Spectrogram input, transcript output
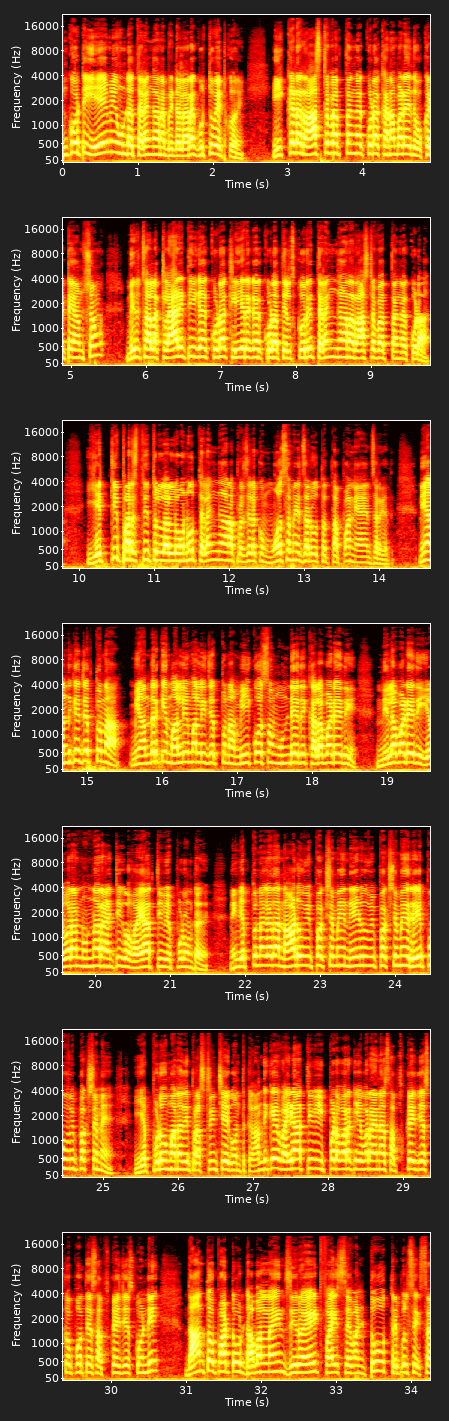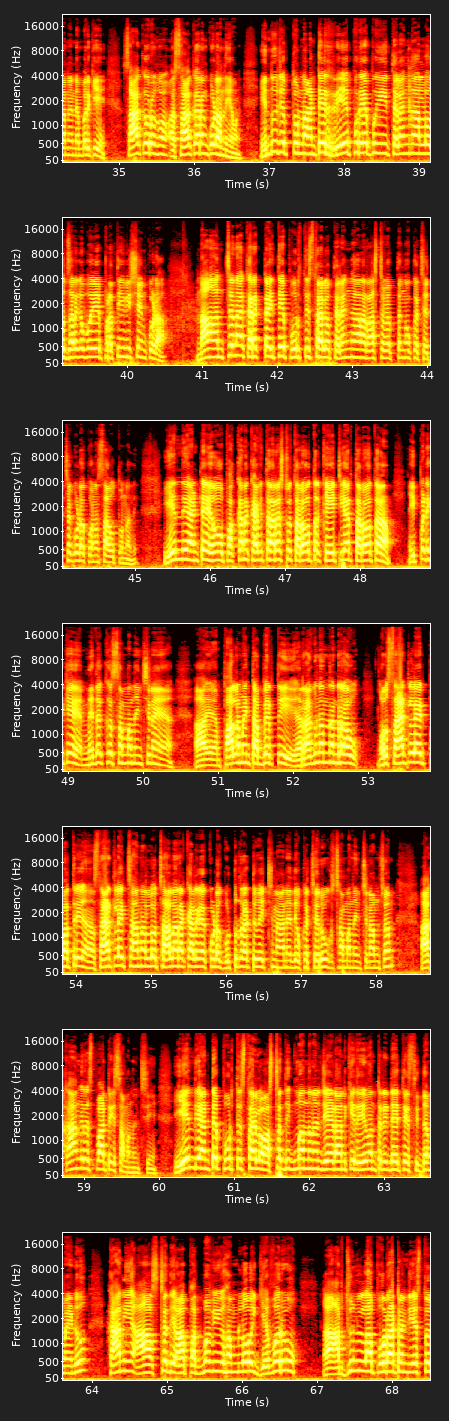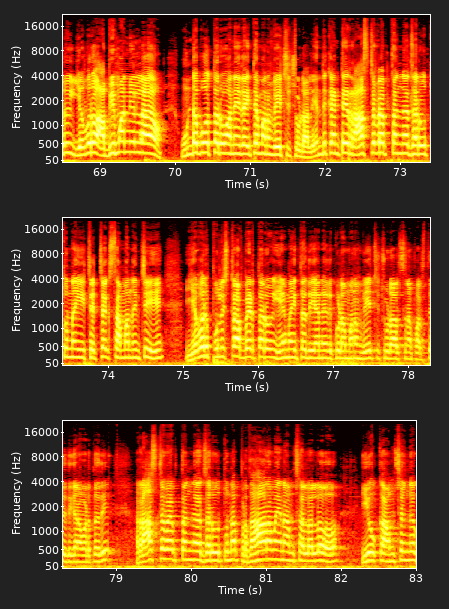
ఇంకోటి ఏమీ ఉండదు తెలంగాణ బిడ్డలారా గుర్తుపెట్టుకొని. ఇక్కడ రాష్ట్ర వ్యాప్తంగా కూడా కనబడేది ఒకటే అంశం. మీరు చాలా క్లారిటీగా కూడా క్లియర్గా కూడా తెలుసుకోరి తెలంగాణ రాష్ట్ర వ్యాప్తంగా కూడా ఎట్టి పరిస్థితులలోనూ తెలంగాణ ప్రజలకు మోసమే జరుగుతుంది తప్ప న్యాయం జరగదు. నేను అందుకే చెప్తున్నా మీ అందరికీ మళ్ళీ మళ్ళీ చెప్తున్నా మీకోసం ఉండేది కలబడేది నిలబడేది ఎవరన్నా ఉన్నారా? అంటే ఇక వైఆర్టీవీ ఎప్పుడు ఉంటుంది. నేను చెప్తున్నా కదా నాడు విపక్షమే నేడు విపక్షమే రేపు విపక్షమే. ఎప్పుడూ మనది ప్రశ్నించే గొంతుక. అందుకే వైఆర్టీవీ ఇప్పటి వరకు ఎవరైనా సబ్స్క్రైబ్ చేసుకోకపోతే సబ్స్క్రైబ్ చేసుకోండి. దాంతోపాటు double nine zero eight five seven two triple six అనే నెంబర్కి సహకారం సహకారం కూడా అందించమని. ఎందుకు చెప్తున్నా అంటే రేపు రేపు ఈ తెలంగాణలో జరగబోయే ప్రతి విషయం కూడా నా అంచనా కరెక్ట్ అయితే పూర్తి స్థాయిలో తెలంగాణ రాష్ట్ర వ్యాప్తంగా ఒక చర్చ కూడా కొనసాగుతున్నది. ఏంది అంటే ఓ పక్కన కవిత అరెస్ట్ తర్వాత కేటీఆర్ తర్వాత ఇప్పటికే మెదక్కు సంబంధించిన పార్లమెంట్ అభ్యర్థి రఘునందన్ రావు ఓ శాటిలైట్ పత్రి శాటిలైట్ ఛానల్లో చాలా రకాలుగా కూడా గుట్టు రట్టు అనేది ఒక చెరువుకు సంబంధించిన అంశం ఆ కాంగ్రెస్ పార్టీకి సంబంధించి. ఏంది అంటే పూర్తి స్థాయిలో అష్ట దిగ్బంధనం చేయడానికి రేవంత్ రెడ్డి అయితే సిద్ధమైండు. కానీ ఆ అష్టది ఆ పద్మ వ్యూహంలో ఎవరు అర్జునులా పోరాటం చేస్తారు ఎవరు అభిమన్యుల్లా ఉండబోతారు అనేది అయితే మనం వేచి చూడాలి. ఎందుకంటే రాష్ట్ర వ్యాప్తంగా జరుగుతున్న ఈ చర్చకు సంబంధించి ఎవరు పులి స్టాప్ పెడతారు ఏమవుతుంది అనేది కూడా మనం వేచి చూడాల్సిన పరిస్థితి కనబడుతుంది. రాష్ట్ర జరుగుతున్న ప్రధానమైన అంశాలలో ఈ యొక్క అంశంగా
